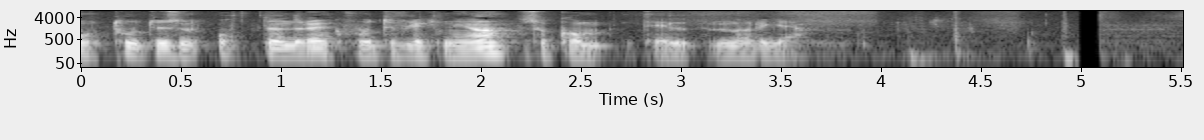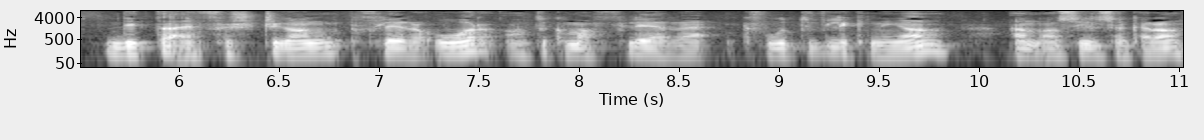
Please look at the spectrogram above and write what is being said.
og 2800 kvoteflyktninger som kom til Norge. Dette er første gang på flere år at det kommer flere kvoteflyktninger enn asylsøkere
